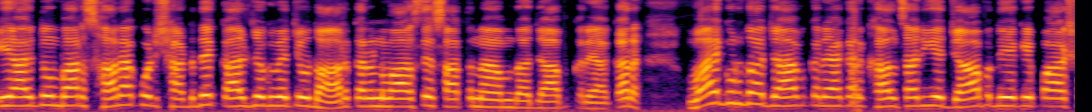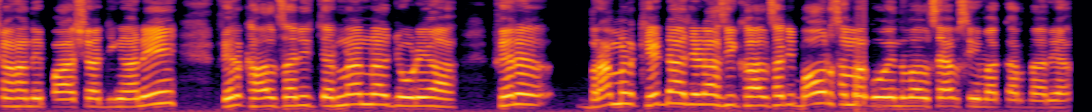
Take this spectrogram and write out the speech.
ਕਿ ਅੱਜ ਤੋਂ ਬਾਅਦ ਸਾਰਾ ਕੁਝ ਛੱਡ ਦੇ, ਕਲਯੁਗ ਵਿੱਚ ਉਧਾਰ ਕਰਨ ਵਾਸਤੇ ਸਤਨਾਮ ਦਾ ਜਾਪ ਕਰਿਆ ਕਰ। ਵਾਹਿਗੁਰੂ ਦਾ ਜਾਪ ਕਰਿਆ ਕਰ। ਖਾਲਸਾ ਜੀ, ਇਹ ਜਾਪ ਦੇ ਕੇ ਪਾਤਸ਼ਾਹਾਂ ਦੇ ਪਾਤਸ਼ਾਹ ਜੀਆਂ ਨੇ ਫਿਰ ਖਾਲਸਾ ਜੀ ਚਰਨਾਂ ਨਾਲ ਜੋੜਿਆ ਫਿਰ ਬ੍ਰਾਹਮਣ ਖੇਡਾ ਜਿਹੜਾ ਸੀ ਖਾਲਸਾ ਜੀ, ਬਹੁਤ ਸਮਾਂ ਗੋਇੰਦਵਾਲ ਸਾਹਿਬ ਸੇਵਾ ਕਰਦਾ ਰਿਹਾ।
